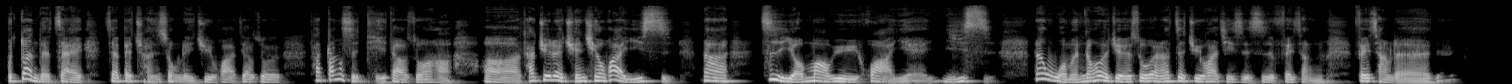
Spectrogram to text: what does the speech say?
不断的在在被传颂的一句话叫做，他当时提到说哈，呃，他觉得全球化已死，那自由贸易化也已死，那我们都会觉得说，那这句话其实是非常非常的。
